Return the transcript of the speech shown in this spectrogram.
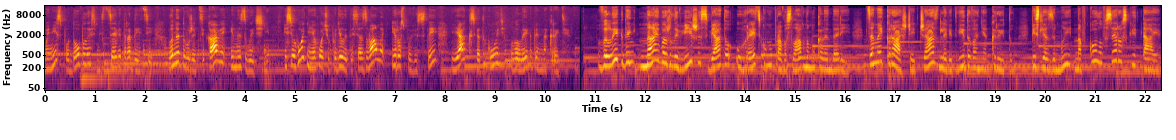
мені сподобались місцеві традиції. Вони дуже цікаві і незвичні. І сьогодні я хочу поділитися з вами і розповісти, як святкують Великдень на Криті. Великдень найважливіше свято у грецькому православному календарі. Це найкращий час для відвідування криту. Після зими навколо все розквітає,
